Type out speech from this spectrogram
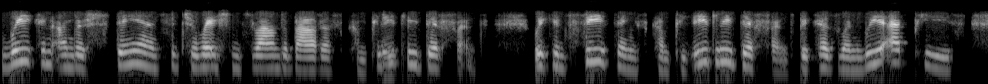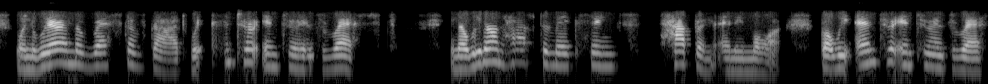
we can understand situations round about us completely different we can see things completely different because when we're at peace, when we're in the rest of God, we enter into His rest. You know, we don't have to make things happen anymore, but we enter into His rest.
